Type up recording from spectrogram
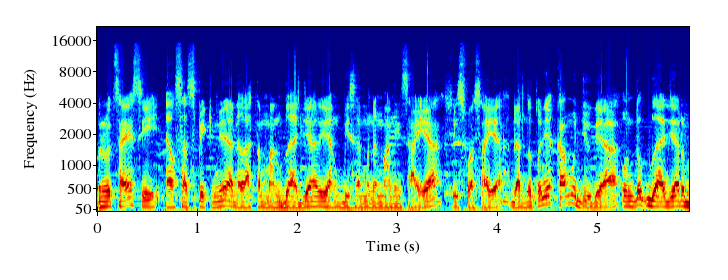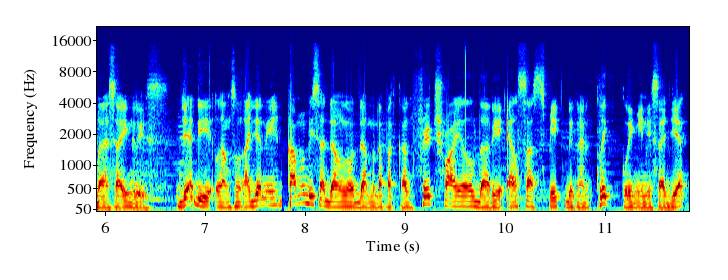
Menurut saya sih, Elsa Speak ini adalah teman belajar yang bisa menemani saya, siswa saya, dan tentunya kamu juga untuk belajar bahasa Inggris. Jadi, langsung aja nih, kamu bisa download dan mendapatkan free trial dari Elsa Speak dengan klik link ini saja.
